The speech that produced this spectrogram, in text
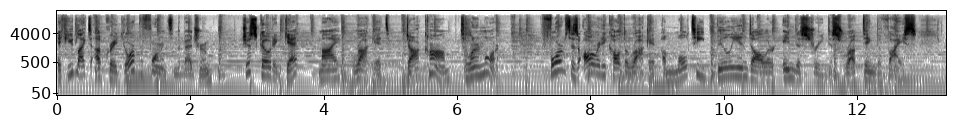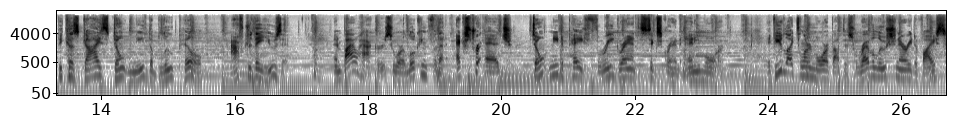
If you'd like to upgrade your performance in the bedroom, just go to getmyrocket.com to learn more. Forbes has already called the rocket a multi billion dollar industry disrupting device because guys don't need the blue pill after they use it. And biohackers who are looking for that extra edge don't need to pay three grand to six grand anymore. If you'd like to learn more about this revolutionary device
